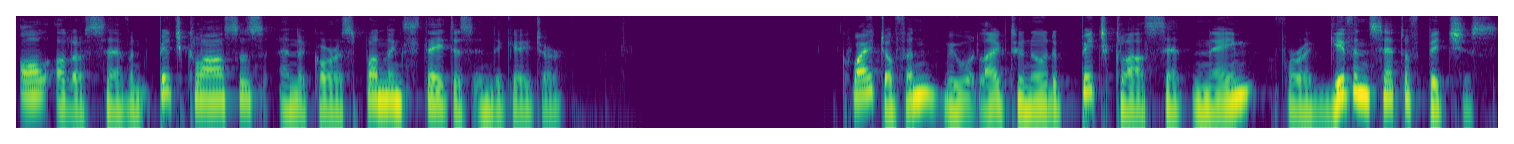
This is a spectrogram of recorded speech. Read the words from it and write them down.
all other 7 pitch classes and the corresponding status indicator. Quite often we would like to know the pitch class set name for a given set of pitches.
